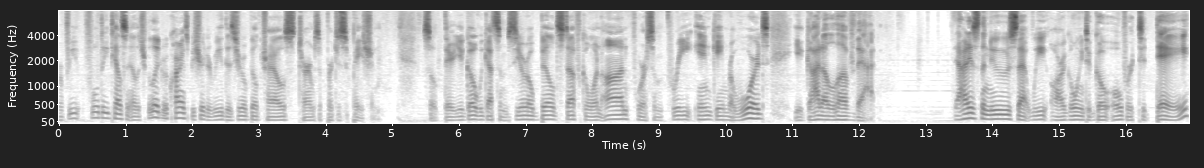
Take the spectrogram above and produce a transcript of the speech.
For full details and eligibility requirements, be sure to read the Zero Build Trials terms of participation. So there you go. We got some zero build stuff going on for some free in game rewards. You gotta love that. That is the news that we are going to go over today.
